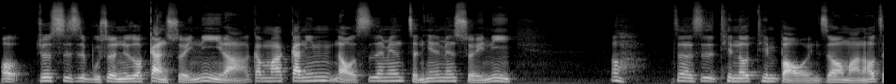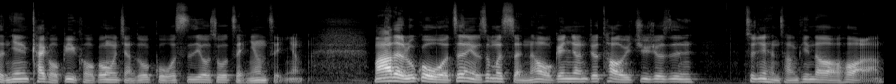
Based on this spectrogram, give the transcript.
哦，就事事不顺就说干水逆啦，干嘛干你老师那边整天那边水逆哦，真的是天都天饱了，你知道吗？然后整天开口闭口跟我讲说国师又说怎样怎样，妈的！如果我真的有这么神的话，我跟你讲就套一句就是。最近很常听到的话啦，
